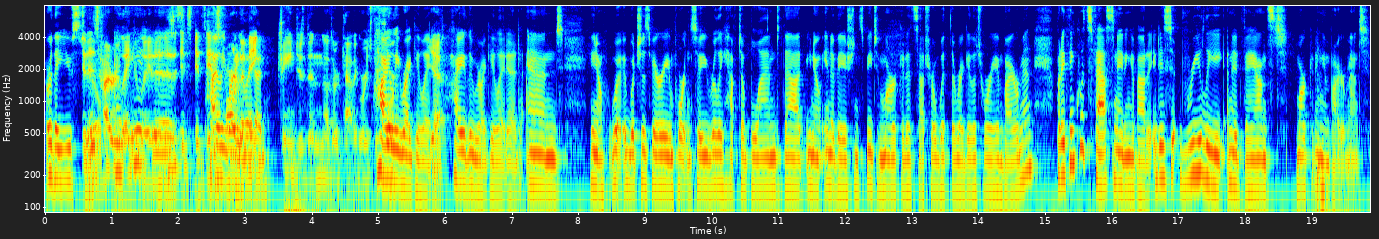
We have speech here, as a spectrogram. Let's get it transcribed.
Or they used to. It is highly And regulated. It is It's, it's, it's, highly regulated to make changes than other categories. For highly sure. regulated Yeah. highly regulated and you know wh- which is very important so you really have to blend that you know innovation speed to market et cetera with the regulatory environment but i think what's fascinating about it it is really an advanced marketing environment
